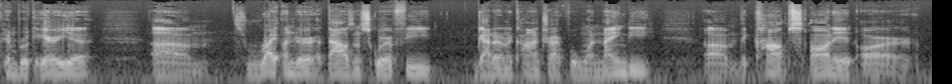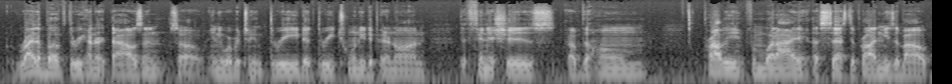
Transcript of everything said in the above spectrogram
Pembroke area. Um, it's right under a thousand square feet. Got it under contract for 190. Um, the comps on it are right above 300,000, so anywhere between three to 320, depending on the finishes of the home. Probably, from what I assessed, it probably needs about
